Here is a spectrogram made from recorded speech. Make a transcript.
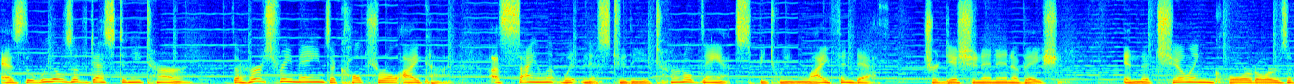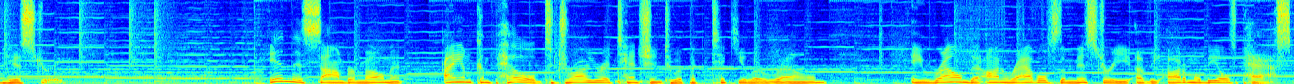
As the wheels of destiny turn, the hearse remains a cultural icon, a silent witness to the eternal dance between life and death, tradition and innovation, in the chilling corridors of history. In this somber moment, I am compelled to draw your attention to a particular realm, a realm that unravels the mystery of the automobile's past.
